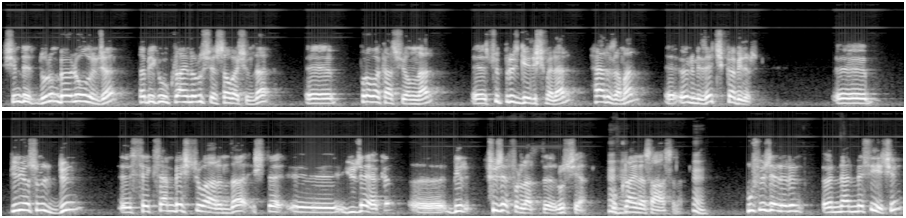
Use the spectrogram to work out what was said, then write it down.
Şimdi durum böyle olunca tabii ki Ukrayna-Rusya savaşında e, provokasyonlar, e, sürpriz gelişmeler her zaman e, önümüze çıkabilir. E, biliyorsunuz dün 85 civarında işte e, 100'e yakın e, bir füze fırlattı Rusya Ukrayna sahasına. Hı. Bu füzelerin önlenmesi için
